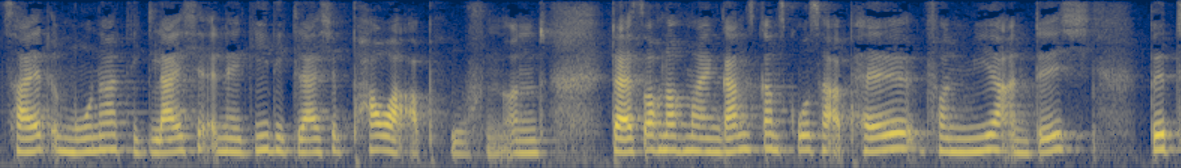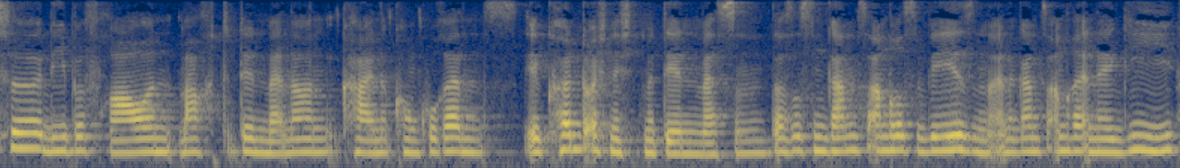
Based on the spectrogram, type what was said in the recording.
Zeit im Monat die gleiche Energie, die gleiche Power abrufen. Und da ist auch noch mal ein ganz, ganz großer Appell von mir an dich Bitte, liebe Frauen, macht den Männern keine Konkurrenz. Ihr könnt euch nicht mit denen messen. Das ist ein ganz anderes Wesen, eine ganz andere Energie.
